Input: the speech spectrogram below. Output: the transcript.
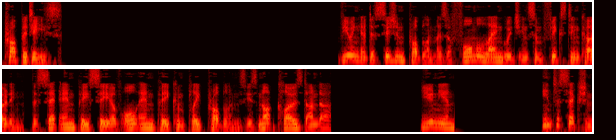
Properties Viewing a decision problem as a formal language in some fixed encoding, the set NPC of all NP-complete problems is not closed under union intersection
